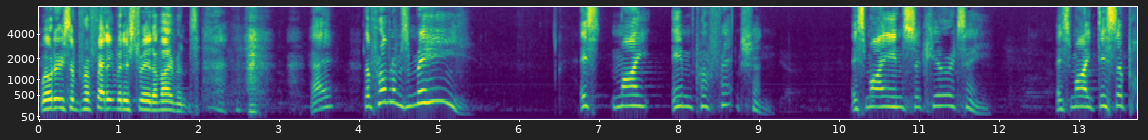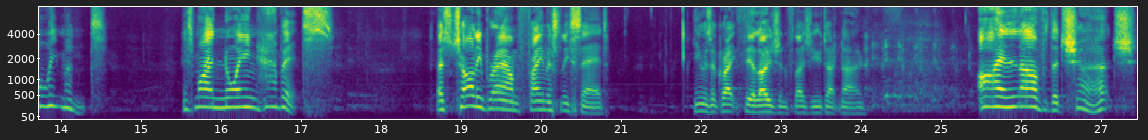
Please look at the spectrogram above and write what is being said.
We'll do some prophetic ministry in a moment. Okay? The problem's me. It's my imperfection. It's my insecurity. It's my disappointment. It's my annoying habits. As Charlie Brown famously said, he was a great theologian, for those of you who don't know. I love the church,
